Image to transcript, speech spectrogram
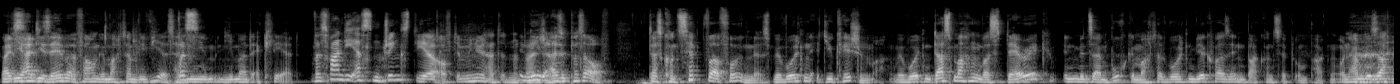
Weil die halt dieselbe Erfahrung gemacht haben wie wir. Es hat Was- nie, niemand erklärt. Was waren die ersten Drinks, die ihr auf dem Menü hattet mit Nee, also pass auf. Das Konzept war folgendes. Wir wollten Education machen. Wir wollten das machen, was Derek in, mit seinem Buch gemacht hat, wollten wir quasi in ein Barkonzept umpacken. Und haben gesagt,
